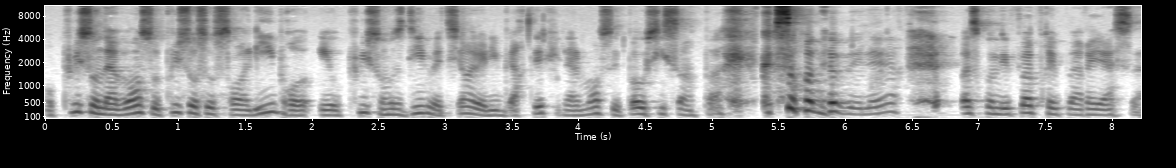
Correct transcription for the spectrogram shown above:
au plus on avance, au plus on se sent libre et au plus on se dit, mais tiens, la liberté, finalement, c'est pas aussi sympa que ça en avait l'air parce qu'on n'est pas préparé à ça.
